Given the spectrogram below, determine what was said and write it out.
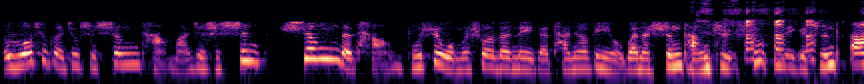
raw sugar 就是升糖嘛，就是升升的糖，不是我们说的那个糖尿病有关的升糖指数那个升糖。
